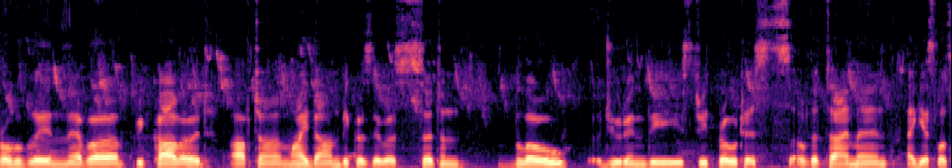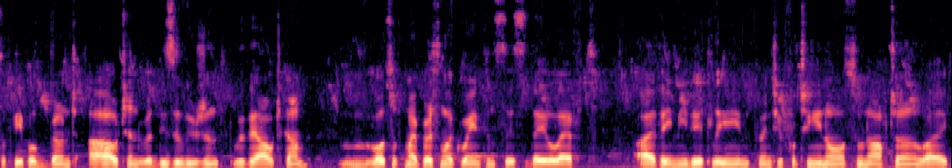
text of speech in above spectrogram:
probably never recovered after Maidan because there was certain blow during the street protests of the time, and I guess lots of people burnt out and were disillusioned with the outcome. Lots of my personal acquaintances they left either immediately in 2014 or soon after. Like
